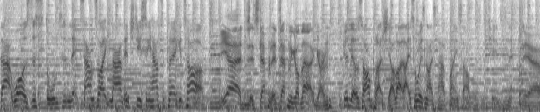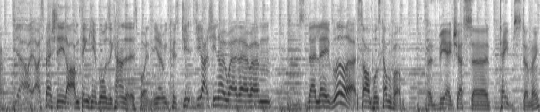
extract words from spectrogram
that was the Staunton lick. Sounds like man introducing how to play a guitar. Yeah, it's, definitely it's definitely got that going. Good little sample actually. I like that. It's always nice to have funny samples in tunes, isn't it? Yeah. Yeah, I, I especially like I'm thinking of Boards of Canada at this point. You know, because do, you- do you actually know where their um their label uh, samples come from? Uh, VHS uh, tapes, don't they?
